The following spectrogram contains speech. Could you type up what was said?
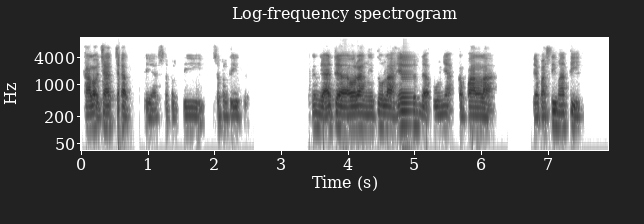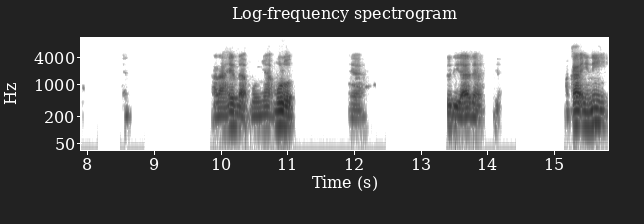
kalau cacat ya seperti seperti itu. Nggak ada orang itu lahir nggak punya kepala ya pasti mati. Lahir nggak punya mulut ya. Itu tidak ada. Maka ini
